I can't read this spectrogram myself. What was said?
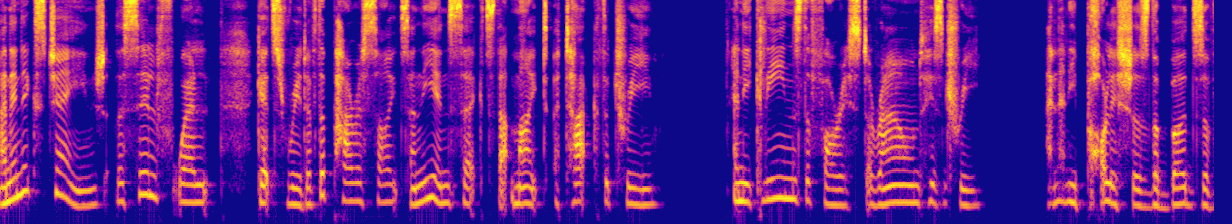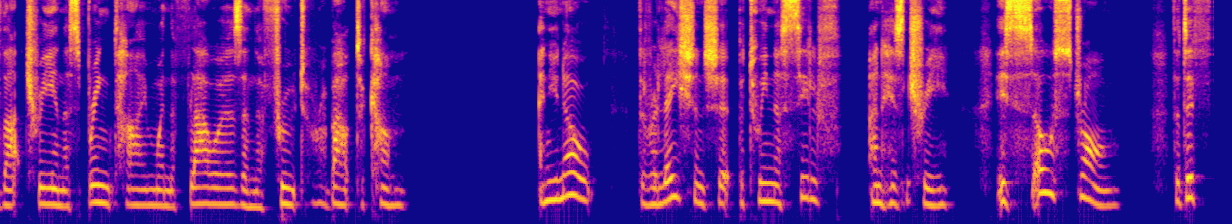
And in exchange, the sylph, well, gets rid of the parasites and the insects that might attack the tree, and he cleans the forest around his tree, and then he polishes the buds of that tree in the springtime when the flowers and the fruit are about to come. And you know, the relationship between a sylph and his tree is so strong that if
